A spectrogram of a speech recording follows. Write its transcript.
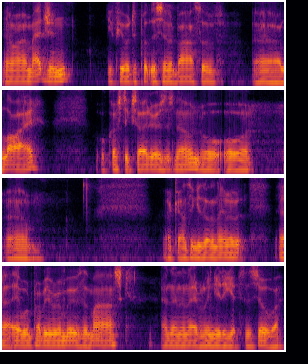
Now I imagine if you were to put this in a bath of uh, lye or caustic soda as it's known or, or um, I can't think of the other name of it, uh, it would probably remove the mask and then enabling you to get to the silver.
